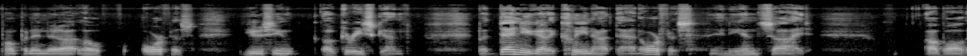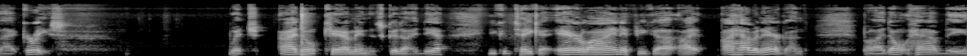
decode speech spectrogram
pump it into that little orifice using a grease gun. But then you got to clean out that orifice in the inside of all that grease. Which I don't care. I mean, it's a good idea. You could take an air line if you got. I I have an air gun, but I don't have the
